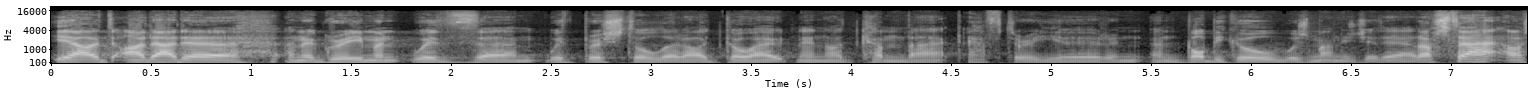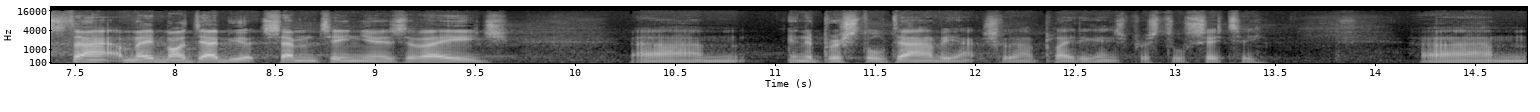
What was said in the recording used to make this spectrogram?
Yeah, I'd, I'd had a, an agreement with, um, with Bristol that I'd go out and then I'd come back after a year, and, and Bobby Gould was manager there. I, start, I, start, I made my debut at 17 years of age um, in a Bristol derby, actually. I played against Bristol City. Um,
